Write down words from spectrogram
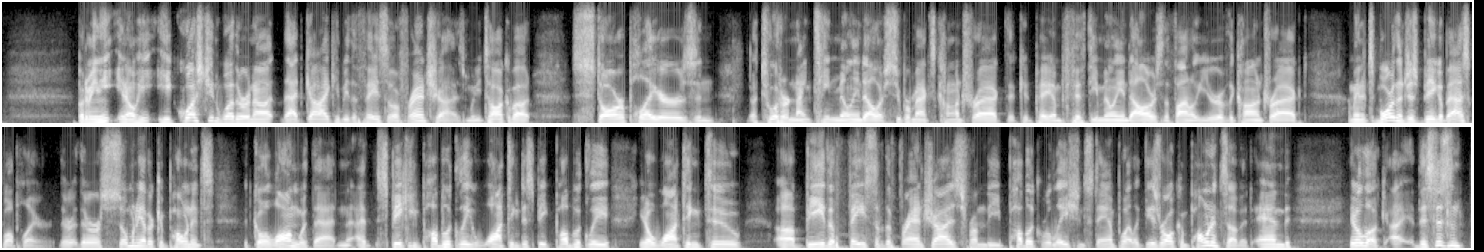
But I mean, he, you know, he he questioned whether or not that guy could be the face of a franchise. When you talk about star players and a two hundred nineteen million dollar supermax contract that could pay him fifty million dollars in the final year of the contract, I mean, it's more than just being a basketball player. There there are so many other components that go along with that. And uh, speaking publicly, wanting to speak publicly, you know, wanting to uh, be the face of the franchise from the public relations standpoint. Like these are all components of it. And you know, look, I, this isn't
